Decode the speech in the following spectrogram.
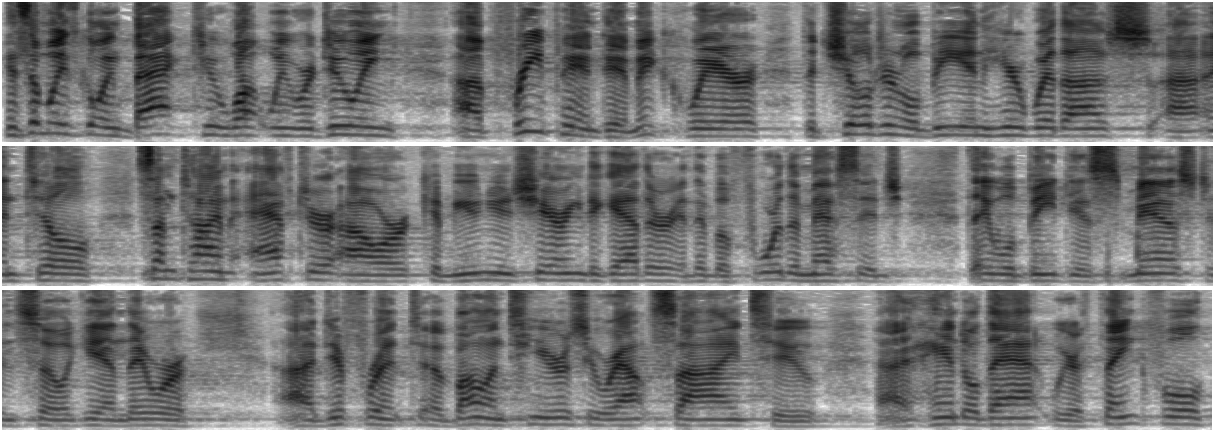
In some ways, going back to what we were doing uh, pre pandemic, where the children will be in here with us uh, until sometime after our communion sharing together, and then before the message, they will be dismissed. And so, again, they were uh, different uh, volunteers who were outside to uh, handle that. We are thankful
